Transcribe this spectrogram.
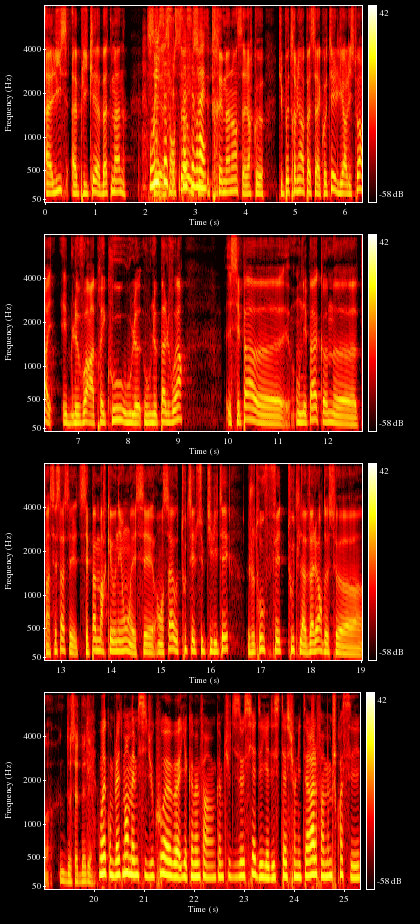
Alice appliquée à Batman. Oui, ça, c'est- ça, vrai. très malin. C'est-à-dire que tu peux très bien passer à côté, lire l'histoire et, et le voir après coup ou, le, ou ne pas le voir. C'est pas, euh, on n'est pas comme, euh, enfin c'est ça, c'est c'est pas marqué au néon et c'est en ça où toutes ces subtilités, je trouve, fait toute la valeur de ce, euh, de cette BD. Ouais, complètement. Même si du coup, euh, bah, il y a quand même, enfin, comme tu disais aussi, il y a des, il y a des citations littérales. Enfin, même, je crois, c'est,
